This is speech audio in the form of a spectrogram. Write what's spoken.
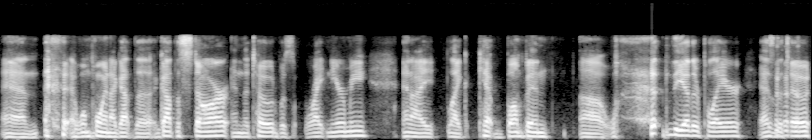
And at one point, I got the got the star, and the toad was right near me, and I like kept bumping uh, the other player as the toad,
